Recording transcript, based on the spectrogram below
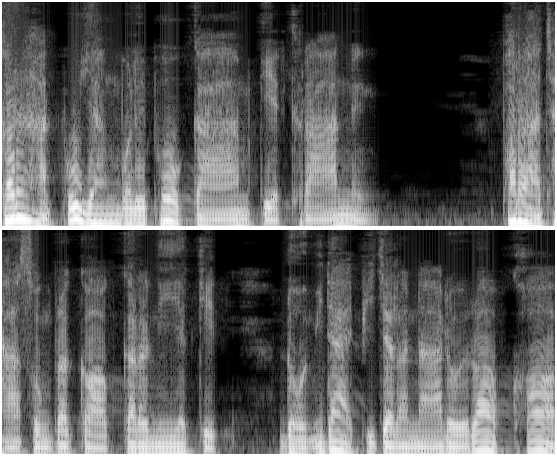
ครหัสผู้ยังบริโภคกามเกียรติคร้านหนึ่ง พระราชาทรงประกอบกรณียกิจ โดยไม่ได้พิจารณาโดยรอบคอบ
